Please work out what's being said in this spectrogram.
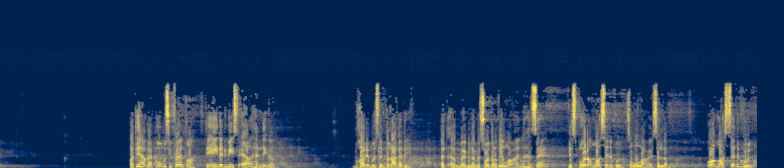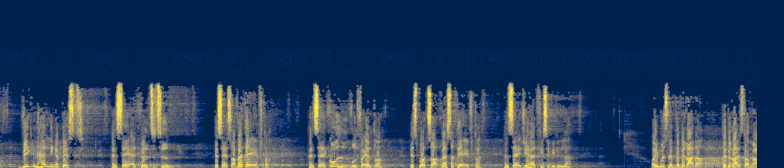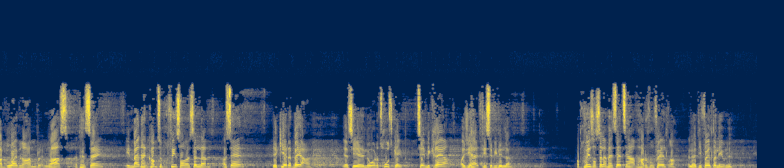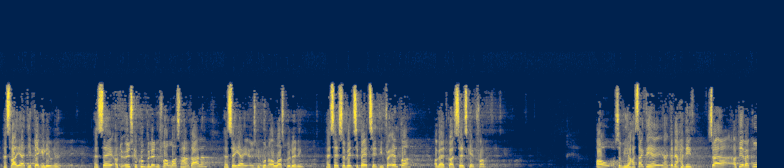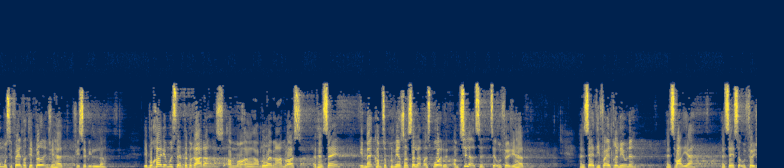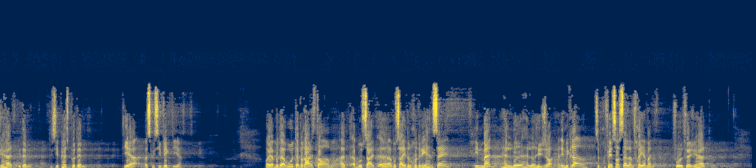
Og det har været god mod sine forældre, det er en af de mest ærede handlinger. Bukhari Muslim beretter det, at um, Ibn Mas'ud radiyallahu anhu, han sagde, jeg spurgte Allahs sendebud, sallallahu alaihi wasallam, og Allahs sendebud, hvilken handling er bedst? Han sagde at bede til tiden. Jeg sagde så, hvad derefter? Han sagde godhed mod forældre. Jeg spurgte så, hvad så derefter? Han sagde jihad fi sabilillah. Og i muslim, der beretter, der berettes det om Abdullah ibn Amr ibn As, at han sagde, en mand han kom til profeten sallallahu og sagde, jeg giver dig bay'ah, jeg siger, jeg lover dig troskab til at emigrere og jihad fi sabilillah. Og profeten sallallahu han sagde til ham, har du nogle forældre? Eller er de forældre levende? Han svarede, ja, de er begge levende. Han sagde, og du ønsker kun belønning fra Allah subhanahu wa ta'ala? Han sagde, ja, jeg ønsker kun Allahs belønning. Han sagde, så vend tilbage til dine forældre og vær et godt selskab for dem. Og så vi har sagt det her, den her hadith, så er, og det at være god mod sine forældre, det er bedre end jihad, fi sabilillah. I Bukhari og Muslim, der beretter om uh, Abdullah ibn Amr også, at han sagde, en mand kom til profeten sallam og spurgte om tilladelse til at udføre jihad. Han sagde, at de forældre levende. Han svarede ja. Han sagde, så udfør jihad i dem. Det vil sige, pas på dem. De er, hvad skal vi sige, vigtigere. Og Abu Dawud, der berettes der om, at Abu Sa'id, øh, Abu Sa'id al-Khudri, han sagde, en mand, han led, han led hijra, han emigrerede til professor Salam fra Yemen for at udføre jihad.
